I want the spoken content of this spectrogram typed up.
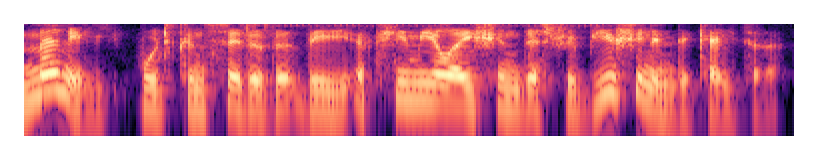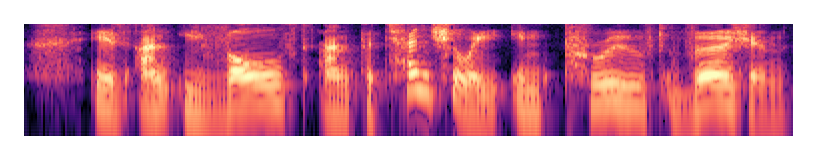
Many would consider that the accumulation distribution indicator is an evolved and potentially improved version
